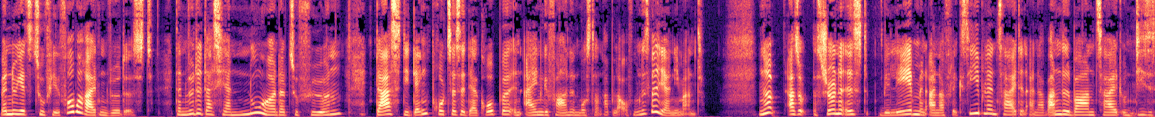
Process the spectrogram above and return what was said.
Wenn du jetzt zu viel vorbereiten würdest, dann würde das ja nur dazu führen, dass die Denkprozesse der Gruppe in eingefahrenen Mustern ablaufen. Das will ja niemand. Ne? Also das Schöne ist, wir leben in einer flexiblen Zeit, in einer wandelbaren Zeit und dieses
